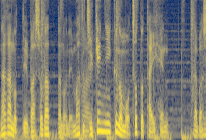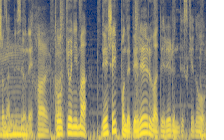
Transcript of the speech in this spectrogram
長野っていう場所だったのでまずはい受験に行くのもちょっと大変な場所なんですよね、うん。はいはい、東京にまあ電車1本で出れるは出れるんですけど、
